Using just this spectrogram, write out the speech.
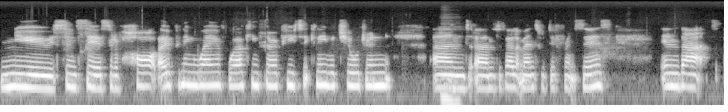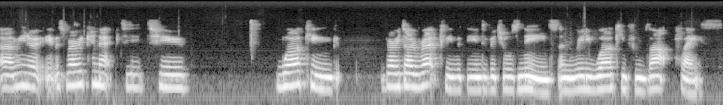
new, sincere, sort of heart opening way of working therapeutically with children and mm. um, developmental differences. In that, um, you know, it was very connected to working very directly with the individual's needs and really working from that place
